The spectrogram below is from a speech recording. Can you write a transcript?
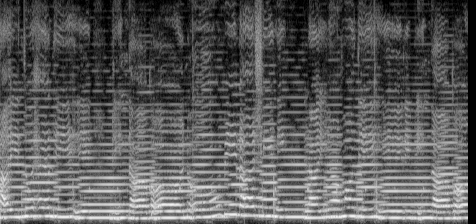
তাই তো হেলে বৃন্দাবন বিলাসিনী রাই আমাদের বৃন্দাবন।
